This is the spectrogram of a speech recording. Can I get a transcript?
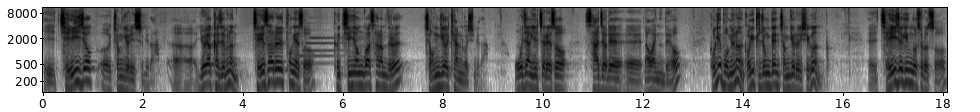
이 제의적 어, 정결이 있습니다. 어, 요약하자면은 제사를 통해서 그 진영과 사람들을 정결케 하는 것입니다. 5장 1절에서 4절에 나와 있는데요. 거기에 보면은 거기 규정된 정결 의식은 제의적인 것으로서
